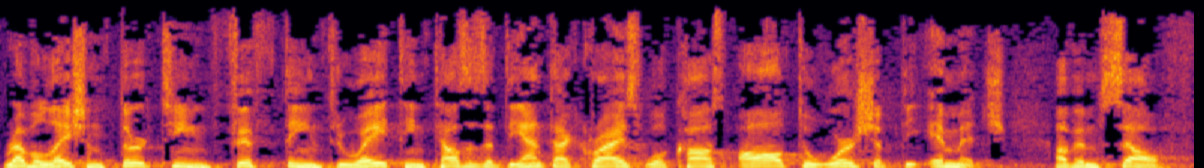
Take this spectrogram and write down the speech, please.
Revelation 13, 15 through 18 tells us that the Antichrist will cause all to worship the image of himself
